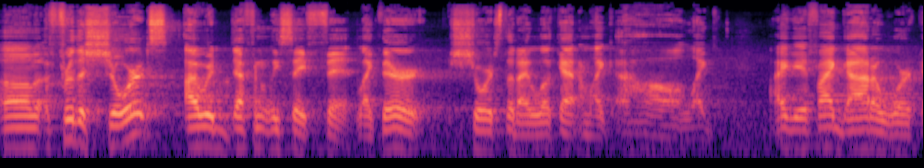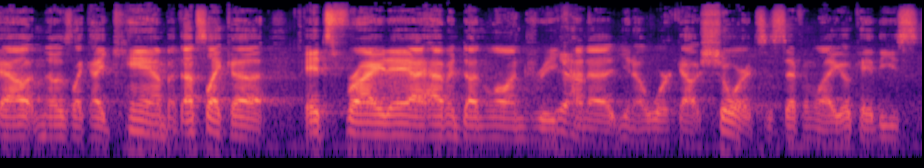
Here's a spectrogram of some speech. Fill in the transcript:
Um, for the shorts, I would definitely say fit. Like there are shorts that I look at, and I'm like, oh, like I, if I gotta work out in those, like I can, but that's like a it's Friday, I haven't done laundry Yeah. kind of you know workout shorts. It's definitely like okay, these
